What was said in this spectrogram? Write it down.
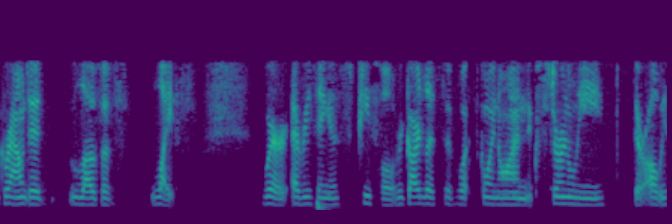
grounded love of life where everything is peaceful, regardless of what's going on externally. They're always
